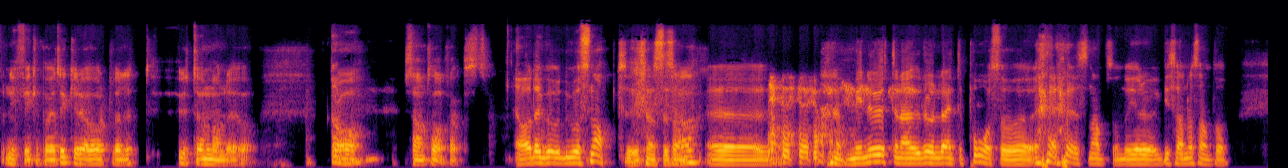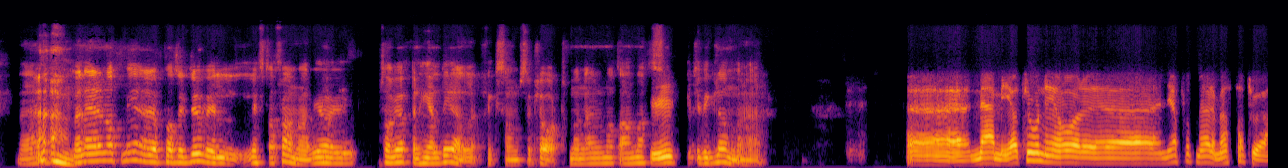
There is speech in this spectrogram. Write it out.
nyfiken på. Jag tycker det har varit väldigt uttömmande och bra ja. samtal faktiskt. Ja, det går, det går snabbt känns det som. Ja. Uh, minuterna rullar inte på så snabbt som det gör i vissa andra samtal. Nej. Men är det något mer Patrik du vill lyfta fram här? Vi har ju tagit upp en hel del liksom, såklart, men är det något annat mm. som vi glömmer här? Uh, nej, men jag tror ni har, uh, ni har fått med det mesta tror jag.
